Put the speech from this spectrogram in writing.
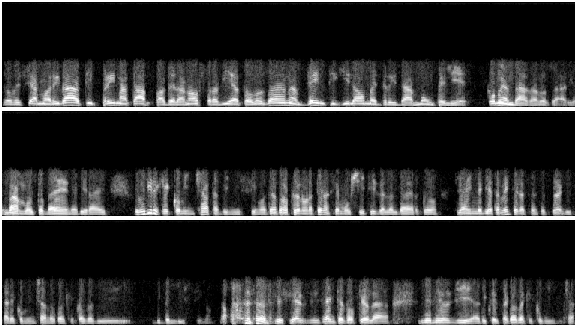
dove siamo arrivati, prima tappa della nostra via Tolosana, 20 km da Montpellier. Come è andata Rosario? Va molto bene direi. Devo dire che è cominciata benissimo, proprio non appena siamo usciti dall'albergo si ha immediatamente la sensazione di stare cominciando qualcosa di, di bellissimo, no? si, si, sente proprio la, l'energia di questa cosa che comincia,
